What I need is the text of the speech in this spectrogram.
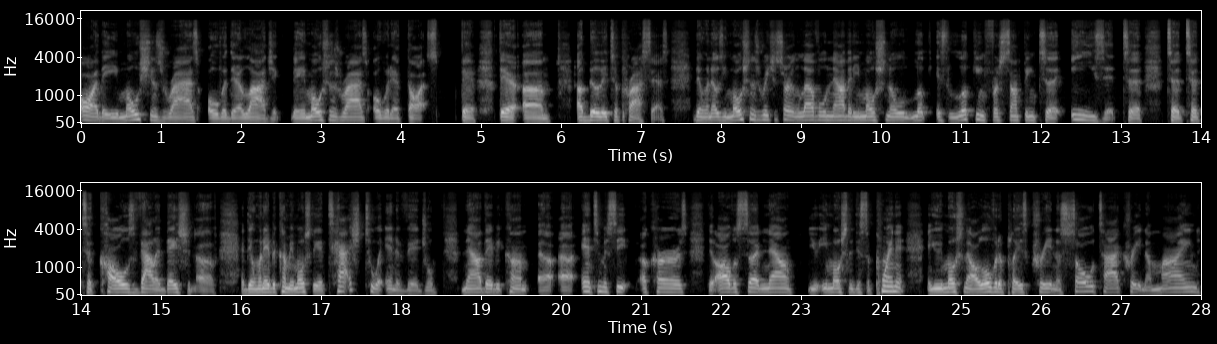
are, the emotions rise over their logic. The emotions rise over their thoughts their their um ability to process. Then when those emotions reach a certain level now that emotional look is looking for something to ease it to to to, to cause validation of. And then when they become emotionally attached to an individual now they become uh, uh, intimacy occurs that all of a sudden now you emotionally disappointed and you emotionally all over the place creating a soul tie creating a mind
